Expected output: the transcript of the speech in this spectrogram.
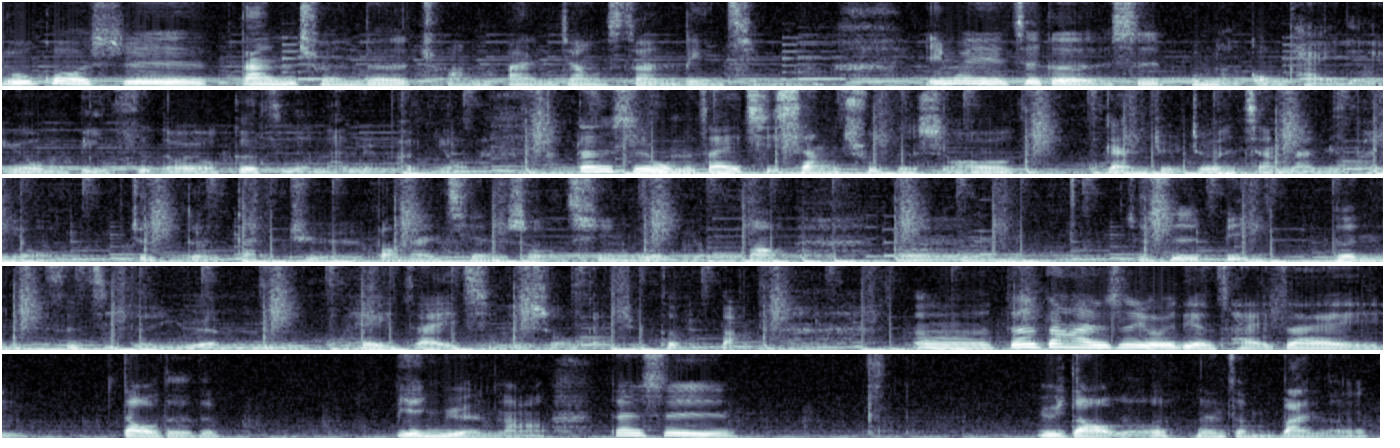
如果是单纯的床伴，这样算恋情吗？因为这个是不能公开的，因为我们彼此都有各自的男女朋友。但是我们在一起相处的时候，感觉就很像男女朋友就的感觉，包含牵手、亲吻、拥抱，嗯，就是比跟自己的原配在一起的时候感觉更棒。嗯，这当然是有一点踩在道德的边缘啦，但是遇到了能怎么办呢？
